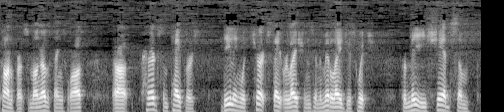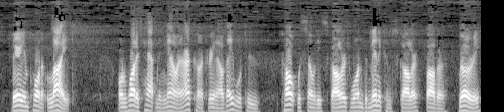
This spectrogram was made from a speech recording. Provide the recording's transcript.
conference, among other things, was that I heard some papers dealing with church-state relations in the Middle Ages, which, for me, shed some very important light on what is happening now in our country. And I was able to talk with some of these scholars, one Dominican scholar, Father Lurie,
